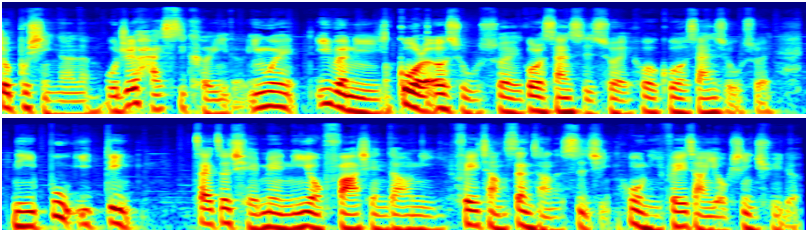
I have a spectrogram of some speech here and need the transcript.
就不行了呢？我觉得还是可以的，因为 even 你过了二十五岁，过了三十岁，或过了三十五岁，你不一定在这前面你有发现到你非常擅长的事情，或你非常有兴趣的。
